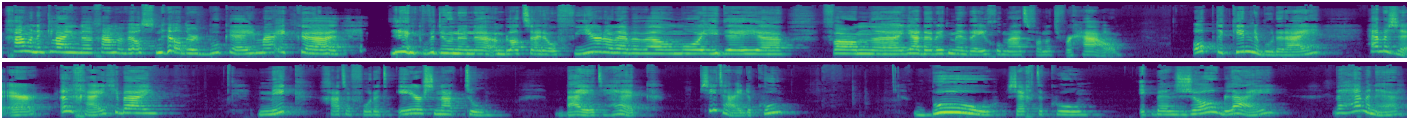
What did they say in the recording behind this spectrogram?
Gaan we een klein, gaan we wel snel door het boek heen. Maar ik uh, denk, we doen een, een bladzijde of vier. Dan hebben we wel een mooi idee van ja, de ritme en regelmaat van het verhaal. Op de kinderboerderij hebben ze er een geitje bij. Mick gaat er voor het eerst naartoe. Bij het hek ziet hij de koe. Boe, zegt de koe, ik ben zo blij. We hebben er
